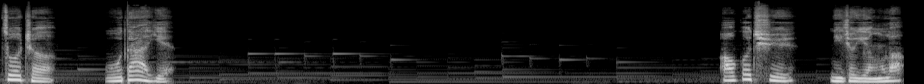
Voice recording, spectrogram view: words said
作者吴大爷。熬过去，你就赢了。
